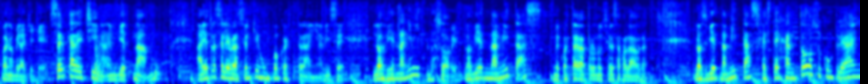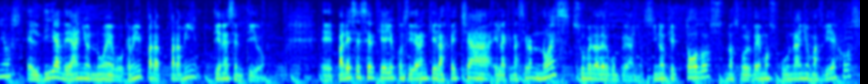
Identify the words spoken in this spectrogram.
Bueno, mira que cerca de China, en Vietnam, hay otra celebración que es un poco extraña. Dice, los vietnamitas, sorry, los vietnamitas, me cuesta pronunciar esa palabra. Los vietnamitas festejan todo su cumpleaños el día de Año Nuevo, que a mí para, para mí tiene sentido. Eh, parece ser que ellos consideran que la fecha en la que nacieron no es su verdadero cumpleaños, sino que todos nos volvemos un año más viejos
